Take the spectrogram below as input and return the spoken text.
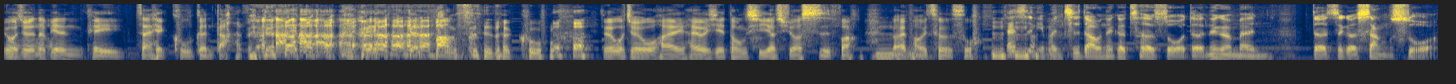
因为我觉得那边可以再哭更大声，可以更放肆的哭。就是我觉得我还还有一些东西要需要释放，我还跑去厕所。但是你们知道那个厕所的那个门的这个上锁，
